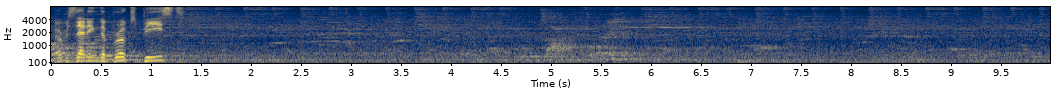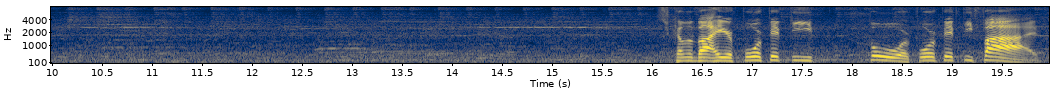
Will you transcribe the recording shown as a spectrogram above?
representing the Brooks Beast. She's coming by here 454, 455.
